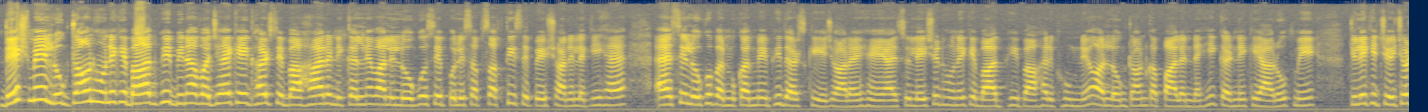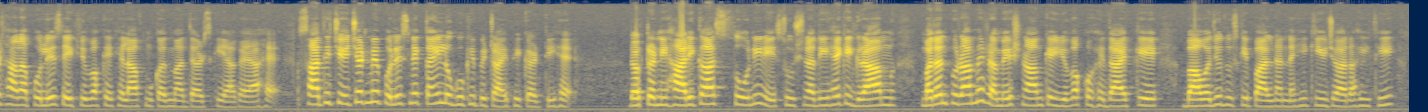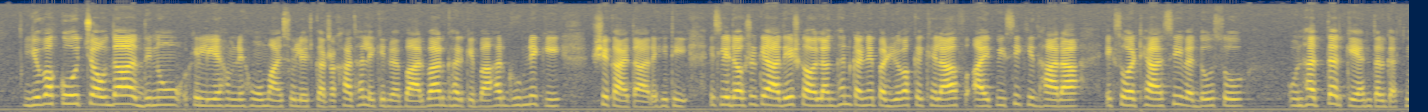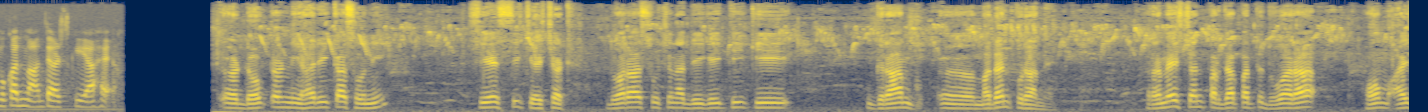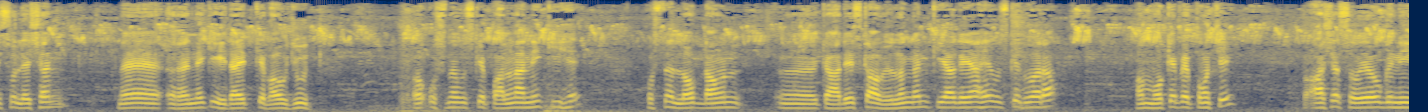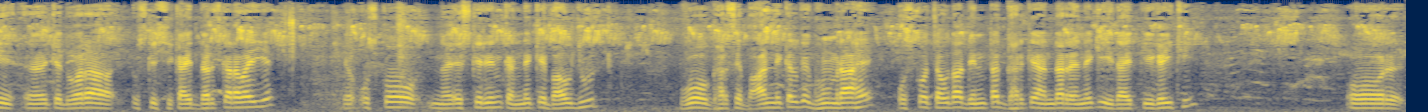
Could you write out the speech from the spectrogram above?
देश में लॉकडाउन होने के बाद भी बिना वजह के घर से बाहर निकलने वाले लोगों से पुलिस अब सख्ती से पेश आने लगी है। ऐसे लोगों पर मुकदमे भी दर्ज किए जा रहे हैं। आइसोलेशन होने के बाद भी बाहर घूमने और लॉकडाउन का पालन नहीं करने के आरोप में ज़िले की चेचड़ थाना पुलिस एक युवक के खिलाफ मुकदमा दर्ज किया गया है। साथ ही चेचड़ में पुलिस ने कई लोगों की पिटाई भी कर दी है। डॉक्टर निहारिका सोनी ने सूचना दी है कि ग्राम मदनपुरा में रमेश नाम के युवक को हिदायत के बावजूद उसकी पालना नहीं की जा रही थी। युवक को चौदह दिनों के लिए हमने होम आइसोलेट कर रखा था, लेकिन वह बार बार घर के बाहर घूमने की शिकायत आ रही थी। इसलिए डॉक्टर के आदेश का उल्लंघन करने पर युवक के खिलाफ आईपीसी की धारा एक सौ अठासी व दो सौ उनहत्तर के अंतर्गत मुकदमा दर्ज किया है। डॉक्टर निहारिका सोनी, सीएससी चेचट, द्वारा सूचना दी गई थी कि ग्राम मदनपुरा में रमेश चंद प्रजापति द्वारा होम आइसोलेशन में रहने की हिदायत के बावजूद, और उसने उसके पालना नहीं की है, उसने लॉकडाउन के आदेश का उल्लंघन किया गया है उसके द्वारा, हम मौके पे पहुँचे तो आशा सहयोगिनी के द्वारा उसकी शिकायत दर्ज करवाई है, कि उसको स्क्रीन करने के बावजूद वो घर से बाहर निकल के घूम रहा है, उसको चौदह दिन तक घर के अंदर रहने की हिदायत की गई थी, और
